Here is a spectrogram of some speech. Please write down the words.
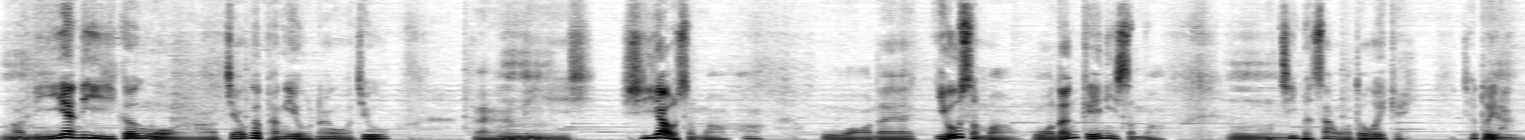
嗯你愿意跟我啊交个朋友，那我就，呃，嗯你需要什么啊？我呢有什么，我能给你什么，我嗯，基本上我都会给，就对了。嗯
